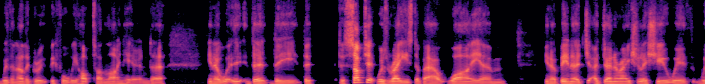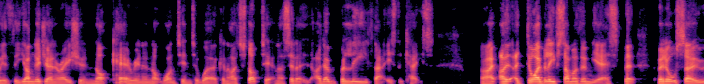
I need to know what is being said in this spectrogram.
with another group before we hopped online here and uh you know the the the the subject was raised about why um you know being a, a generational issue with with the younger generation not caring and not wanting to work and i stopped it and i said i, I don't believe that is the case all right I, I do i believe some of them yes but but also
